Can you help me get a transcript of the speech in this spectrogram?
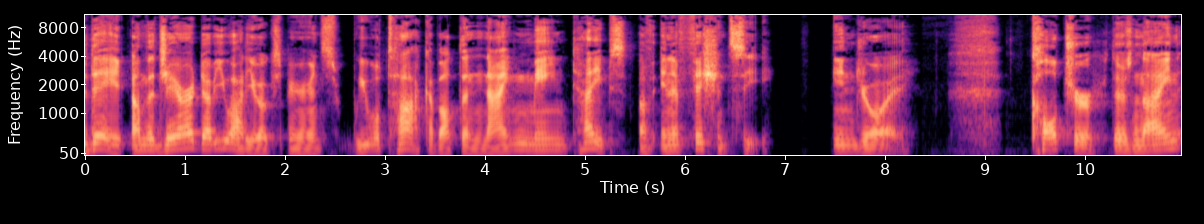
Today on the JRW audio experience, we will talk about the nine main types of inefficiency. Enjoy. Culture. There's nine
